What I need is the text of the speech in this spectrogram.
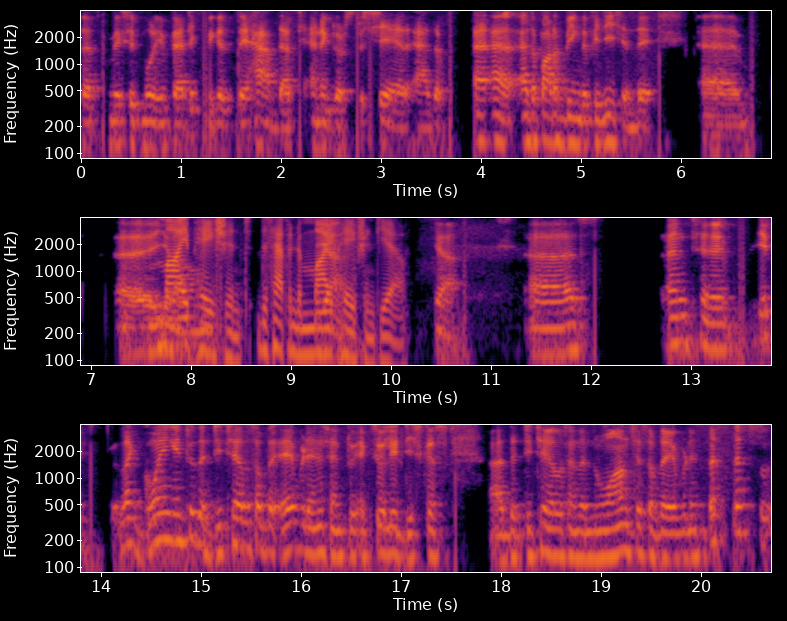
that makes it more emphatic because they have that anecdotes to share as a uh, as a part of being the physician. They, uh, uh, my know, patient. This happened to my Yeah. patient. Yeah. yeah uh, and uh, if like going into the details of the evidence and to actually discuss uh, the details and the nuances of the evidence that's that's uh,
